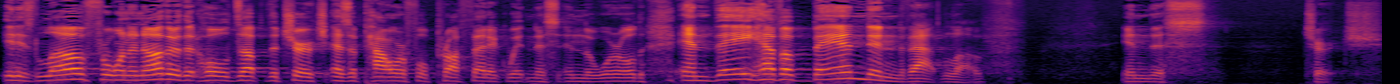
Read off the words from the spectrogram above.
It is love for one another that holds up the church as a powerful prophetic witness in the world, and they have abandoned that love in this church.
